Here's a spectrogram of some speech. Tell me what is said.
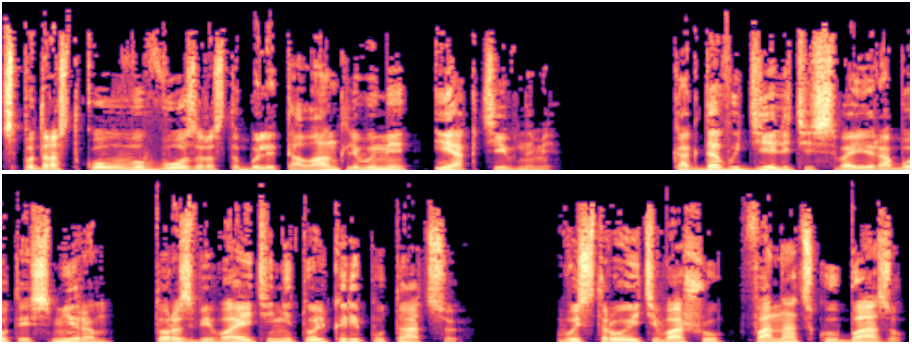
с подросткового возраста были талантливыми и активными. Когда вы делитесь своей работой с миром, то развиваете не только репутацию. Вы строите вашу фанатскую базу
